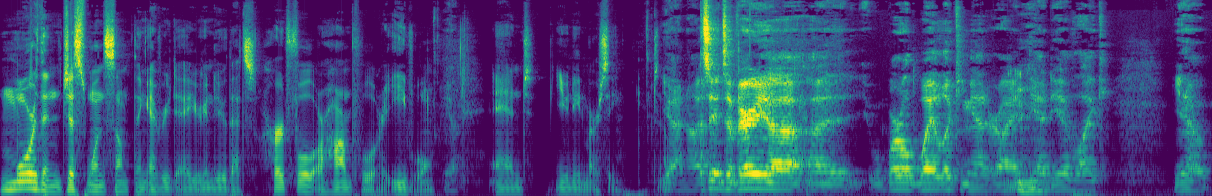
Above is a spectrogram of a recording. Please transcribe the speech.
more than just one something every day you're going to do that's hurtful or harmful or evil yeah. and you need mercy so. yeah no it's, it's a very uh, uh, world way looking at it right mm-hmm. the idea of like you know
